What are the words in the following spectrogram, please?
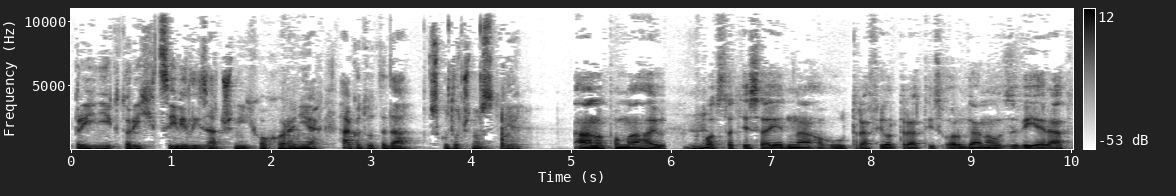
pri niektorých civilizačných ochoreniach. Ako to teda v skutočnosti je? Áno, pomáhajú. V podstate sa jedná o ultrafiltráty z orgánov zvierat,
